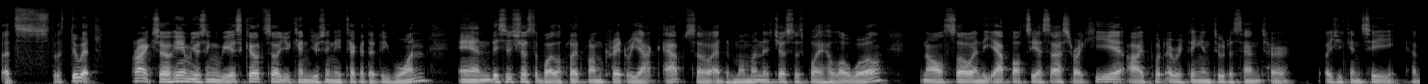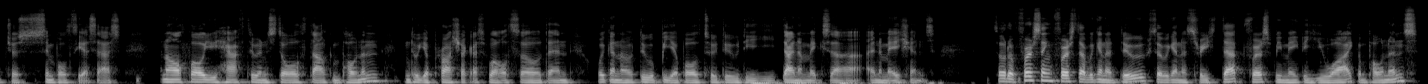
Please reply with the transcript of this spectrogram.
let's let's do it. Alright, so here I'm using VS Code, so you can use any ticket that you want. And this is just a boilerplate from Create React app. So at the moment, it's just display hello world. And also in the app.css right here, I put everything into the center. As you can see, just simple CSS. And also you have to install style component into your project as well. So then we're gonna do be able to do the dynamics uh, animations. So the first thing first that we're gonna do, so we're gonna three step. First, we make the UI components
